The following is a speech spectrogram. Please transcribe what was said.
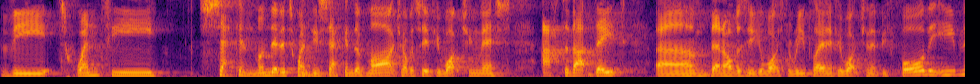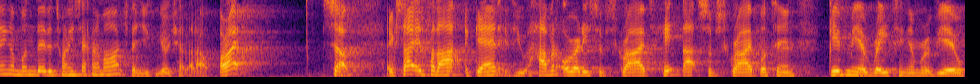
the 22nd, Monday the 22nd of March. Obviously, if you're watching this after that date, um, then obviously you can watch the replay. And if you're watching it before the evening of Monday the 22nd of March, then you can go check that out. All right? So, excited for that. Again, if you haven't already subscribed, hit that subscribe button, give me a rating and review.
